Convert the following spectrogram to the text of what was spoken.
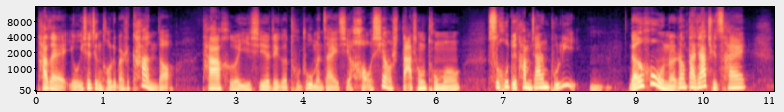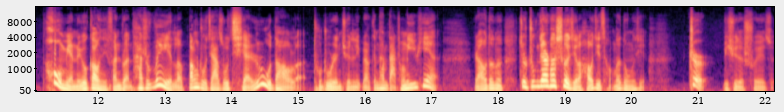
他在有一些镜头里边是看到他和一些这个土著们在一起，好像是达成了同盟，似乎对他们家人不利，嗯，然后呢，让大家去猜。后面呢，又告诉你反转，他是为了帮助家族潜入到了土著人群里边，跟他们打成了一片，然后等等，就是中间他设计了好几层的东西。这儿必须得说一嘴，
